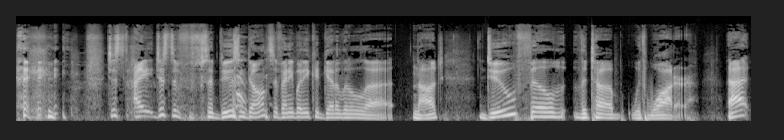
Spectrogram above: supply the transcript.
just I just to f- subdue some don'ts. If anybody could get a little uh, knowledge, do fill the tub with water. That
